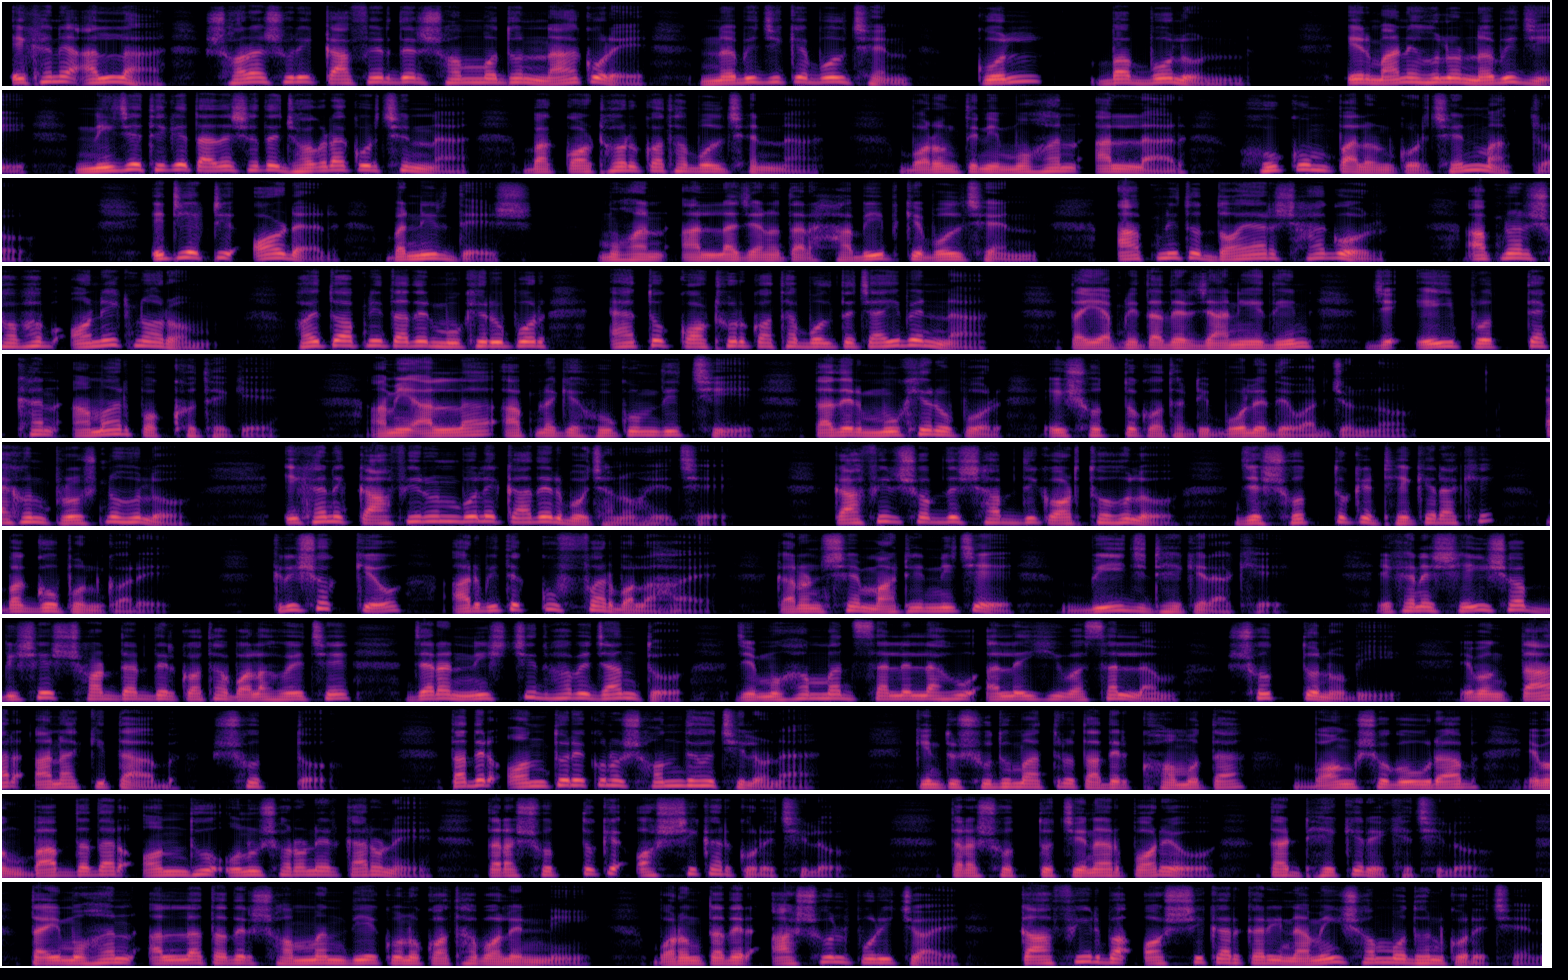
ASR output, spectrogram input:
এখানে আল্লাহ সরাসরি কাফেরদের সম্বোধন না করে নবীজিকে বলছেন, কুল বা বলুন এর মানে হল, নবীজি নিজে থেকে তাদের সাথে ঝগড়া করছেন না বা কঠোর কথা বলছেন না, বরং তিনি মহান আল্লাহর হুকুম পালন করছেন মাত্র। এটি একটি অর্ডার বা নির্দেশ। মহান আল্লাহ যেন তার হাবিবকে বলছেন, আপনি তো দয়ার সাগর, আপনার স্বভাব অনেক নরম হয়তো আপনি তাদের মুখের উপর এত কঠোর কথা বলতে চাইবেন না। তাই আপনি তাদের জানিয়ে দিন যে এই প্রত্যাখ্যান আমার পক্ষ থেকে। আমি আল্লাহ আপনাকে হুকুম দিচ্ছি তাদের মুখের ওপর এই সত্য কথাটি বলে দেওয়ার জন্য। এখন প্রশ্ন হল, এখানে কাফিরুন বলে কাদের বোঝানো হয়েছে? কাফির শব্দের শাব্দিক অর্থ হল যে সত্যকে ঢেকে রাখে বা গোপন করে। কৃষককেও আরবিতে কুফফার বলা হয়, কারণ সে মাটির নিচে বীজ ঢেকে রাখে। এখানে সেই সব বিশেষ সর্দারদের কথা বলা হয়েছে যারা নিশ্চিতভাবে জানত যে মুহাম্মদ সাল্লাল্লাহু আলহি ওয়াসাল্লাম সত্য নবী এবং তার আনা কিতাব সত্য। তাদের অন্তরে কোনো সন্দেহ ছিল না, কিন্তু শুধুমাত্র তাদের ক্ষমতা, বংশগৌরব এবং বাপদাদার অন্ধ অনুসরণের কারণে তারা সত্যকে অস্বীকার করেছিল। তারা সত্য চেনার পরেও তা ঢেকে রেখেছিল। তাই মহান আল্লাহ তাদের সম্মান দিয়ে কোনো কথা বলেননি, বরং তাদের আসল পরিচয় কাফির বা অস্বীকারী নামেই সম্বোধন করেছেন।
